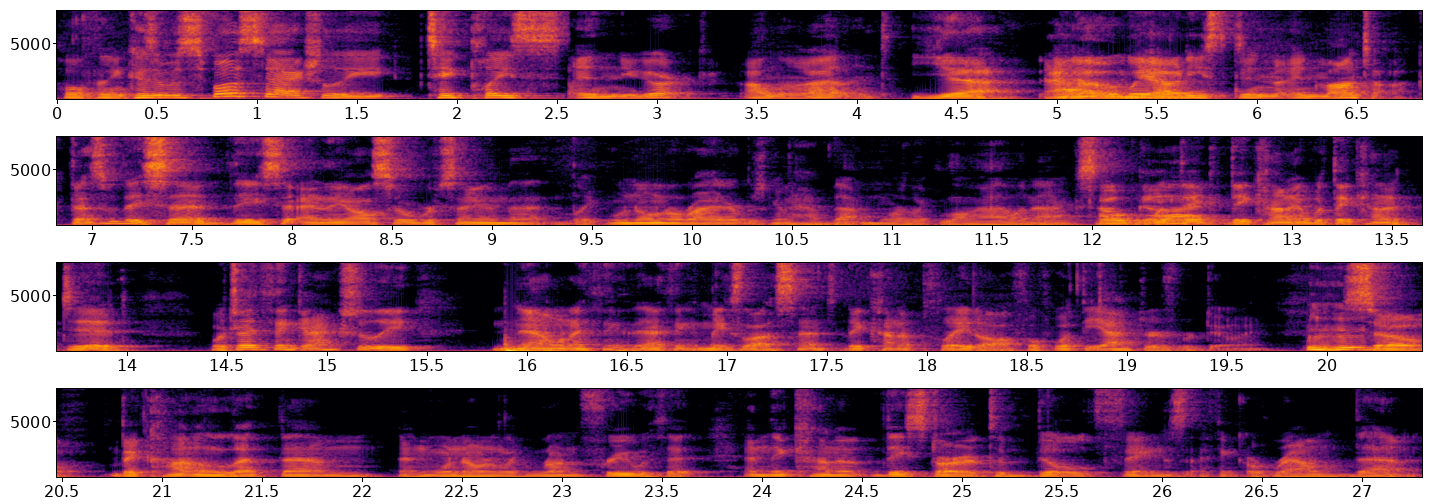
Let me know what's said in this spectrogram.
whole thing because it was supposed to actually take place in New York on Long Island. yeah, I out- know, way yeah. out east in, in Montauk. That's what they said. They said, and they also were saying that like Winona Ryder was going to have that more like Long Island accent. Oh, But what they God. they kind of what they kind of did, which I think actually now when I think I think it makes a lot of sense. They kind of played off of what the actors were doing, Mm-hmm. so they kind of let them and Winona like run free with it, and they kind of they started to build things I think around them.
